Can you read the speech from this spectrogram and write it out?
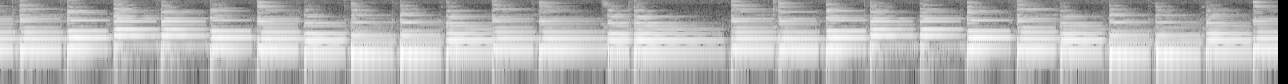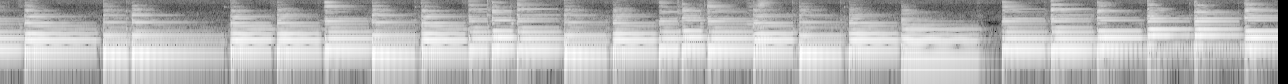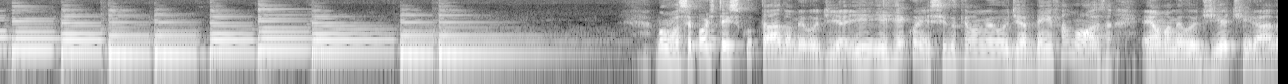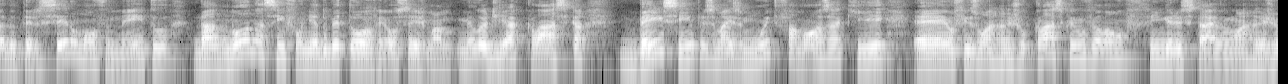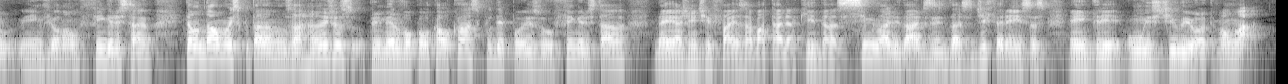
você pode ter escutado a melodia aí e reconhecido que é uma melodia bem famosa. É uma melodia tirada do terceiro movimento da nona sinfonia do Beethoven, ou seja, uma melodia clássica bem simples, mas muito famosa que é, eu fiz um arranjo clássico em um violão fingerstyle, um arranjo em violão fingerstyle. Então dá uma escutada nos arranjos, primeiro vou colocar o clássico, depois o fingerstyle, daí a gente faz a batalha aqui das similaridades e das diferenças entre um estilo e outro. Vamos lá!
